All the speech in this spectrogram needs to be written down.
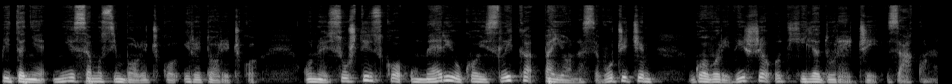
Pitanje nije samo simboličko i retoričko. Ono je suštinsko u meri u kojoj slika, pa i ona sa Vučićem, govori više od hiljadu reči zakona.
